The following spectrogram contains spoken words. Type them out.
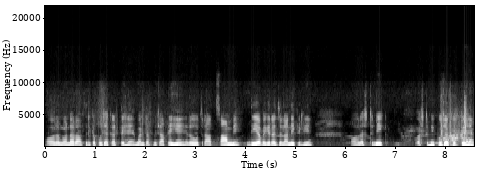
और हम लोग नवरात्रि का पूजा करते हैं, मंडप में जाते हैं रोज़ रात शाम में दिया वगैरह जलाने के लिए और अष्टमी अष्टमी पूजा करते हैं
